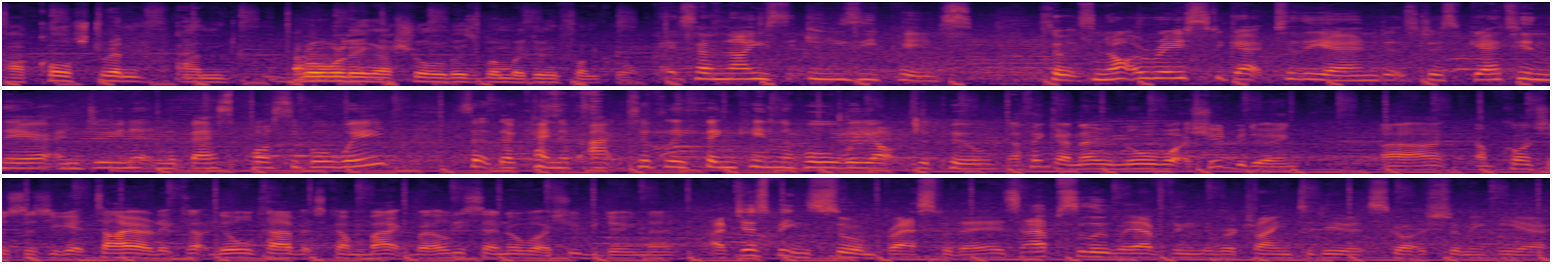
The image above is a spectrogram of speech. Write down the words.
our core strength and rolling our shoulders when we're doing front crawl. It's a nice easy pace. So it's not a race to get to the end, it's just getting there and doing it in the best possible way so that they're kind of actively thinking the whole way up the pool. I think I now know what I should be doing. Uh, I'm conscious as you get tired, the old habits come back, but at least I know what I should be doing now. I've just been so impressed with it. It's absolutely everything that we're trying to do at Scottish Swimming here.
